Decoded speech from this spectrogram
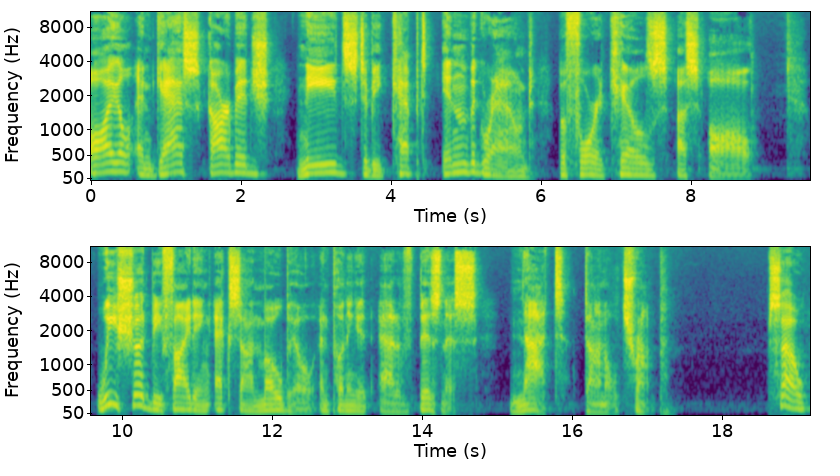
oil and gas garbage needs to be kept in the ground before it kills us all. We should be fighting ExxonMobil and putting it out of business, not Donald Trump. So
